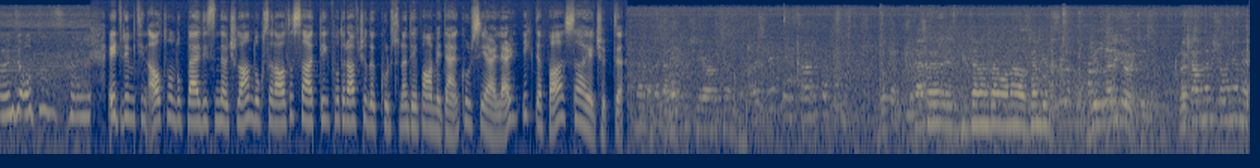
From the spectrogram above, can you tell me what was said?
Önce 30 Edremit'in Altınoluk beldesinde açılan 96 saatlik fotoğrafçılık kursuna devam eden kursiyerler ilk defa sahaya çıktı. Hanım'dan alacağım. Bir yılları göreceğiz. Rakamları hiç oynamayalım.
